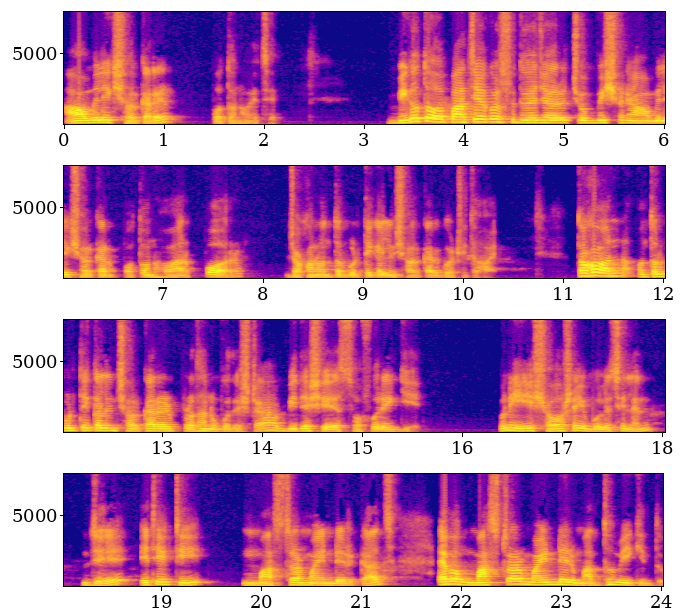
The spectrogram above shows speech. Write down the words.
আওয়ামী লীগ সরকারের পতন হয়েছে। বিগত পাঁচই আগস্ট দুই হাজার চব্বিশ সনে আওয়ামী লীগ সরকার পতন হওয়ার পর যখন অন্তর্বর্তীকালীন সরকার গঠিত হয়, তখন অন্তর্বর্তীকালীন সরকারের প্রধান উপদেষ্টা বিদেশে সফরে গিয়ে উনি সহসাই বলেছিলেন যে এটি একটি মাস্টার মাইন্ডের কাজ এবং মাস্টার মাইন্ডের মাধ্যমেই কিন্তু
